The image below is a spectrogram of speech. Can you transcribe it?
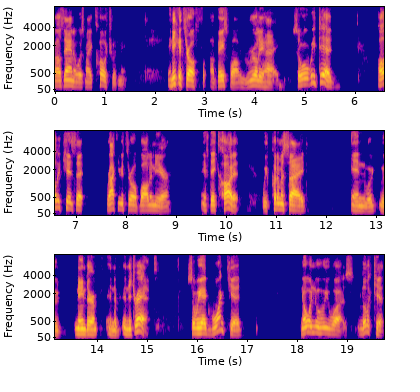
Balzano was my coach with me, and he could throw a baseball really high. So what we did, all the kids that Rocky would throw a ball in the air, if they caught it, we put them aside, and we we named them in the in the draft. So we had one kid, no one knew who he was, little kid.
